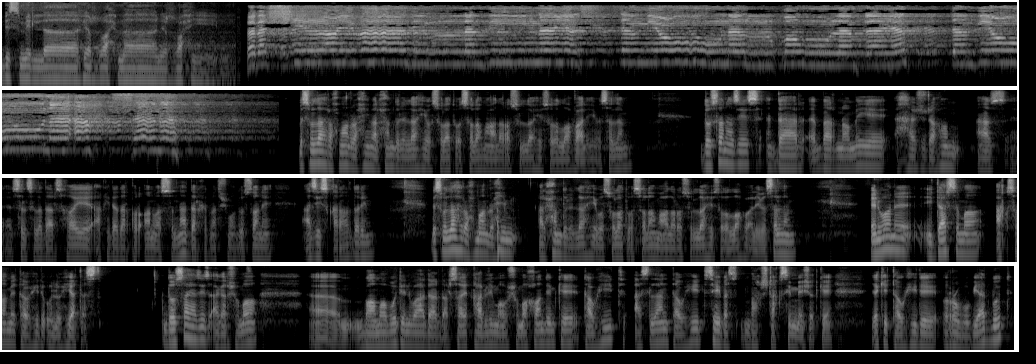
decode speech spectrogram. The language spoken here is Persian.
بسم الله الرحمن الرحيم. فبشر عباد الذين يستمعون القول فيتبعون أحسنه. بسم الله الرحمن الرحیم الحمد لله و صلاة و سلام علی رسول الله صلی الله علیه و سلم دوستان عزیز در برنامه هجدهم از سلسله درس های عقیده در قرآن و سنت در خدمت شما دوستان عزیز قرار داریم. بسم الله الرحمن الرحیم. الحمد لله و صلاة و سلام علی رسول الله صلی الله علیه و سلم. عنوان این درس ما اقسام توحید الوهیت است. دوستای عزیز اگر شما با ما بودین و در درسای قبلی ما شما خواندیم که توحید اصلا توحید سه بخش تقسیم می شد که یکی توحید ربوبیت بود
